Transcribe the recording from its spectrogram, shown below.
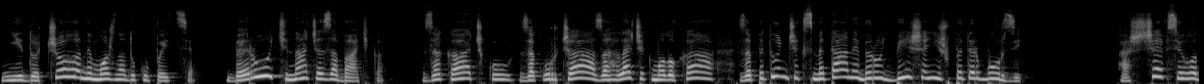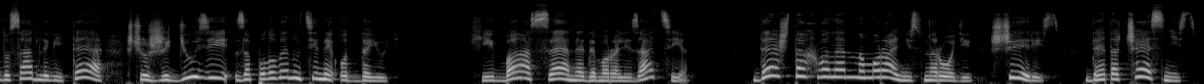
Ні до чого не можна докупитися. Беруть, наче за батька. За качку, за курча, за глечик молока, за петунчик сметани беруть більше, ніж в Петербурзі. А ще всього досадливі те, що жидюзі за половину ціни отдають. Хіба це не деморалізація? Де ж та хваленна моральність в народі, щирість, де та чесність,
